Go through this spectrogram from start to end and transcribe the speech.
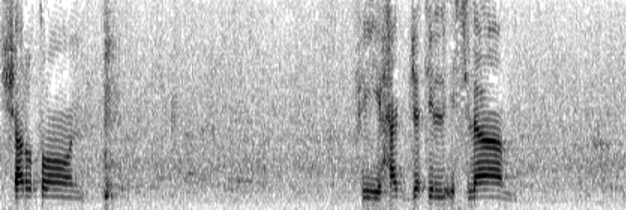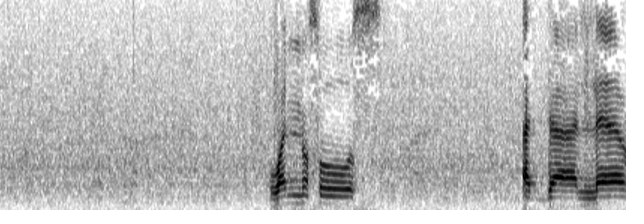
شرط في حجة الإسلام. والنصوص الدالة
